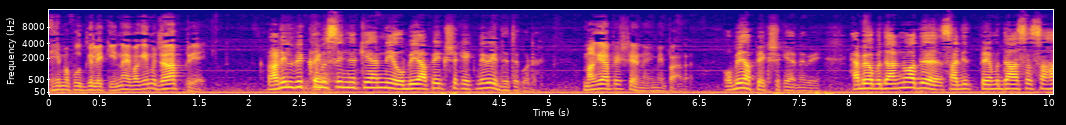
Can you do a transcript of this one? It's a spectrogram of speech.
එහෙම පුද්ගලෙක් ඉන්න ඒ වගේම ජනප්‍රියයි. රනිල් වික්‍රමසිංහ කියන්නේ ඔබේ අපේක්ෂකෙක් නෙවෙයිද එතකොට? මගේ අපේක්ෂක නෙවෙයි මේ පාර. ඔබේ අපේක්ෂකයා නෙවෙයි. හැබැයි ඔබ දන්නවද සජිත් ප්‍රේමදාස සහ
